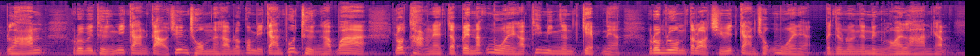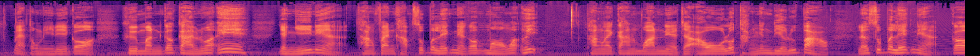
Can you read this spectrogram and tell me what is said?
10 ล้าน รวมไปถึงมีการกล่าวชื่นชมนะครับแล้วก็มีการพูดถึงครับว่ารถถังเนี่ยจะเป็นนักมวยครับที่มีเงินเก็บเนี่ยรวมๆตลอดชีวิตการชกมวยเนี่ยเป็นจำนวนเงิน 100 ล้านครับแหมตรงนี้เนี่ยก็คือมันก็กลายเป็นว่าเอ๊ะอย่างนี้เนี่ยทางแฟนคลับซูเปอร์เล็กเนี่ยก็มองว่าเฮ้ย ทางรายการวันเนี่ยจะเอารถถังอย่างเดียวหรือเปล่า แล้วซูเปอร์เล็กเนี่ยก็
